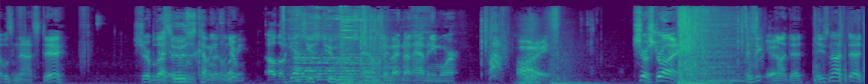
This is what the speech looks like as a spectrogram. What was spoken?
That was nasty. Sure, but that's That ooze is coming for me. Although he has used two moves now, so he might not have any more. Alright. Sure strike. Is he Yeah. not dead? He's not dead.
